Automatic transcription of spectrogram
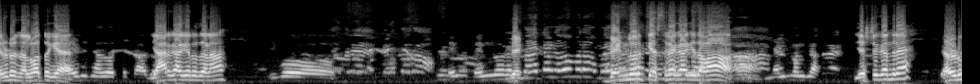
ಎರಡು ನಲ್ವತ್ತಿಗೆ? ಎರಡು ನಲ್ವತ್ತಕ್ಕೆ ಯಾರಿಗಾಗಿರೋದಣ್ಣ? ಇವು ಬೆಂಗಳೂರು ಬೆಂಗಳೂರು ಕೆಸರೆಗಾಗಿದಾವ? ನೆಲಮಂಗ್ಲ. ಎಷ್ಟಕ್ಕಂದ್ರೆ? ಎರಡು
